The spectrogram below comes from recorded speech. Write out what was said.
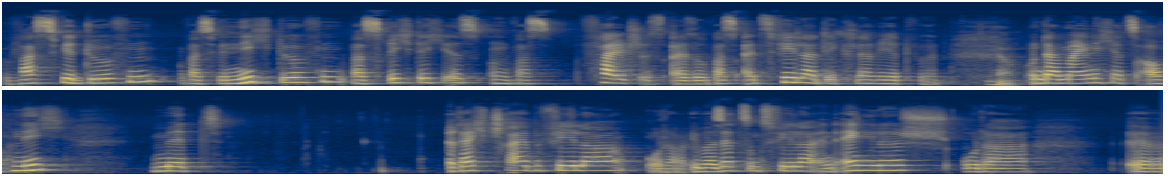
was wir dürfen, was wir nicht dürfen, was richtig ist und was falsch ist, also was als Fehler deklariert wird. Ja. Und da meine ich jetzt auch nicht mit Rechtschreibfehler oder Übersetzungsfehler in Englisch oder äh,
